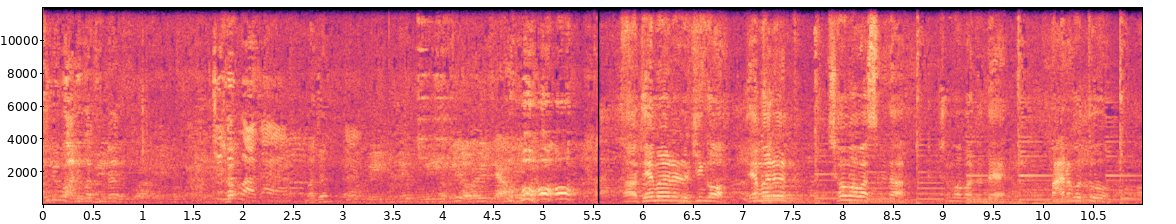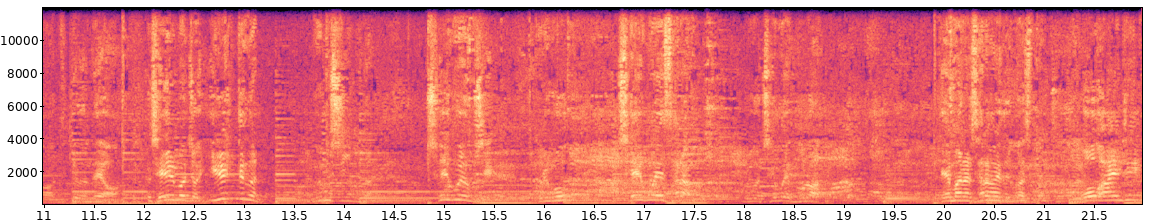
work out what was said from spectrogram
출입구 아닌 것 같은데? 주는 맞아요 맞아? 아, 대만을 느낀 거. 대만은 처음 와봤습니다. 처음 와봤는데 많은 것도 어, 느꼈는데요. 제일 먼저 1등은 음식입니다. 최고의 음식. 그리고 최고의 사람. 그리고 최고의 문화. 대만을 사랑해야 될 것 같습니다. 오아인지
